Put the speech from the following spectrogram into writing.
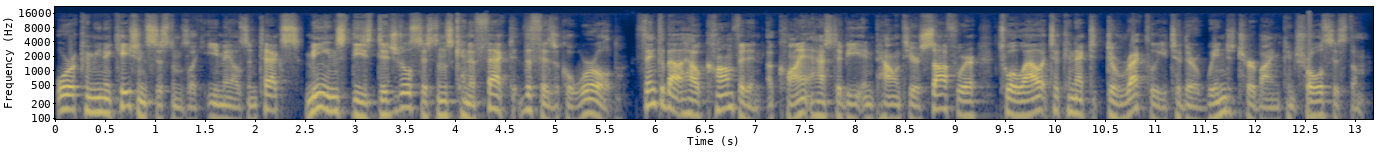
or communication systems like emails and texts, means these digital systems can affect the physical world. Think about how confident a client has to be in Palantir software to allow it to connect directly to their wind turbine control system.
